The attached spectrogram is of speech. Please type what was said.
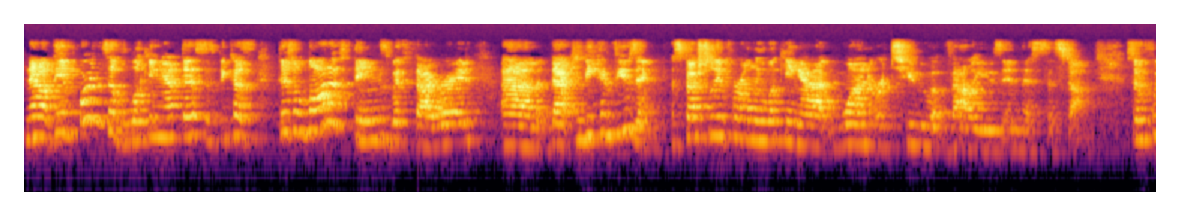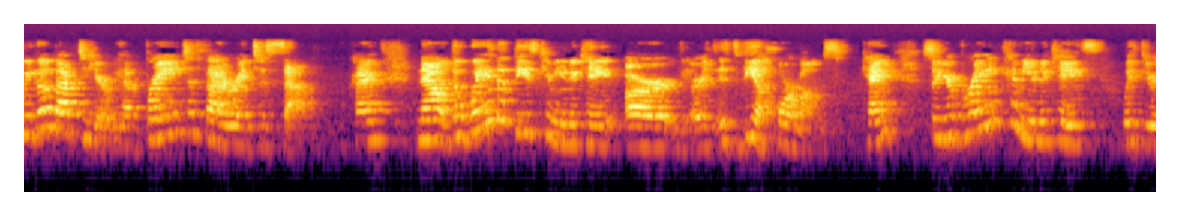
Now, the importance of looking at this is because there's a lot of things with thyroid um, that can be confusing, especially if we're only looking at one or two values in this system. So if we go back to here, we have brain to thyroid to cell. Okay. Now, the way that these communicate are, it's via hormones. Okay. So your brain communicates with your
